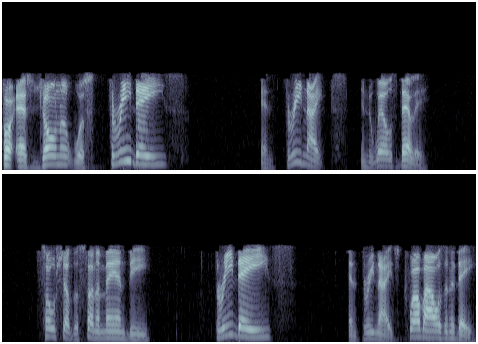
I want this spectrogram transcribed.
For as Jonah was three days and three nights in the whale's belly, so shall the Son of Man be three days and three nights, 12 hours in a day.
